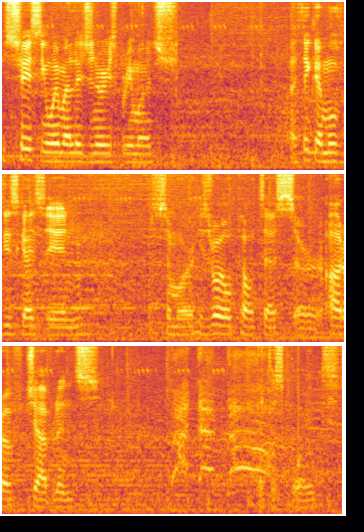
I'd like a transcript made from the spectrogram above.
he's chasing away my legionaries pretty much. I think I moved these guys in somewhere. His royal peltasts are out of javelins at this point.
